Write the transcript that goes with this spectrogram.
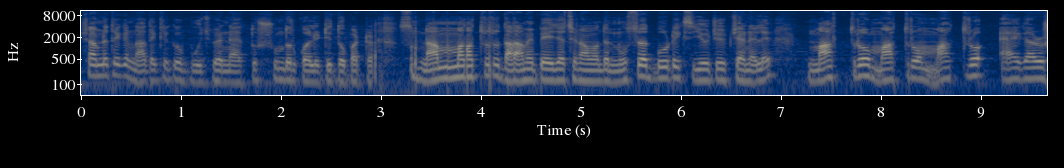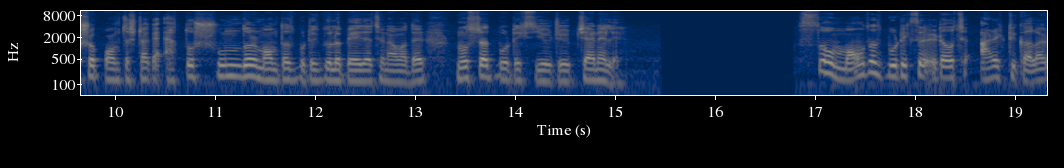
সামনে থেকে না দেখলে কেউ বুঝবে না এত সুন্দর কোয়ালিটির দোপাট্টা। সো তো দামে পেয়ে যাচ্ছেন আমাদের নুসরাত বুটিক্স ইউটিউব চ্যানেলে মাত্র মাত্র মাত্র এগারোশো পঞ্চাশ টাকা এত সুন্দর মমতাজ বুটিক্সগুলো পেয়ে যাচ্ছেন আমাদের নুসরাত বুটিক্স ইউটিউব চ্যানেলে সো মমতাজ বুটিক্সের এটা হচ্ছে আরেকটি কালার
